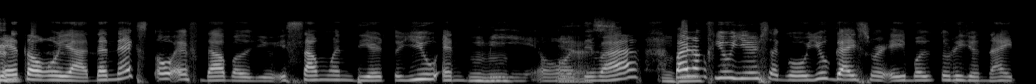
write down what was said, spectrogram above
Eto, kuya. The next OFW is someone dear to you and Mhm. me. O, Yes. di ba? Mhm, Parang few years ago, you guys were able to reunite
